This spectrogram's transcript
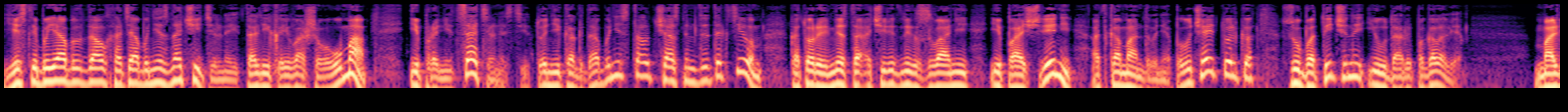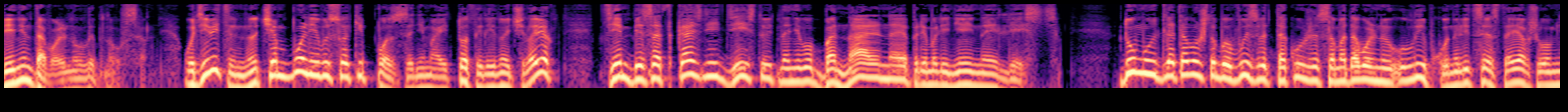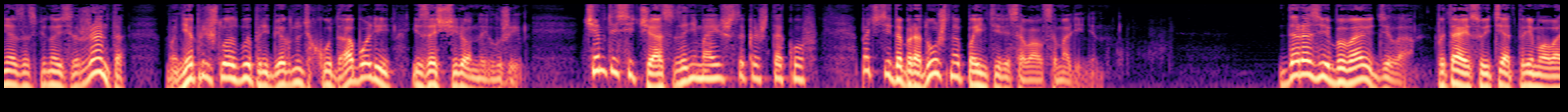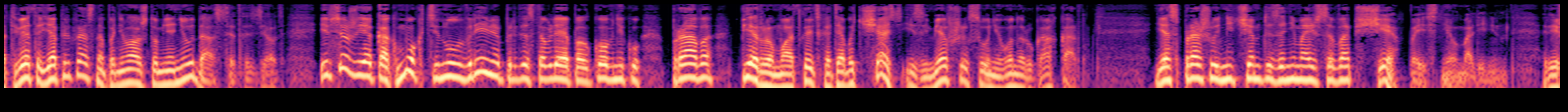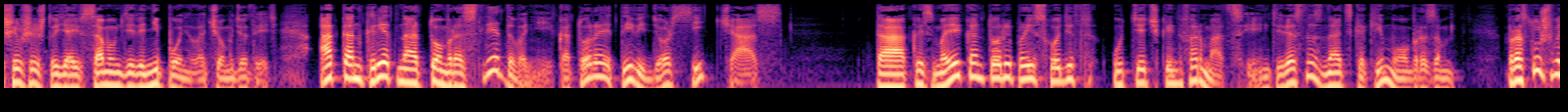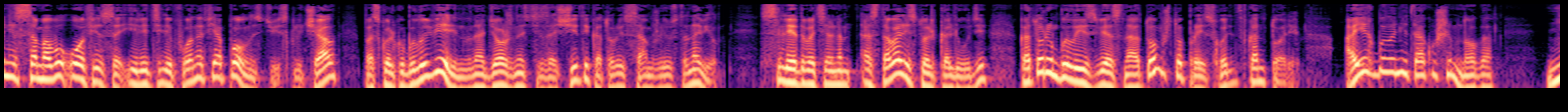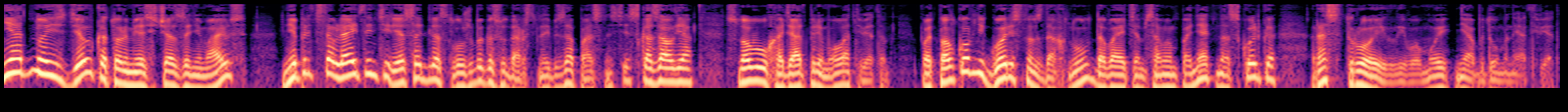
Если бы я обладал хотя бы незначительной таликой вашего ума и проницательности, то никогда бы не стал частным детективом, который вместо очередных званий и поощрений от командования получает только зуботычины и удары по голове. Малинин довольно улыбнулся. Удивительно, но чем более высокий пост занимает тот или иной человек, тем безотказнее действует на него банальная прямолинейная лесть. Думаю, для того, чтобы вызвать такую же самодовольную улыбку на лице стоявшего у меня за спиной сержанта, мне пришлось бы прибегнуть к куда более изощренной лжи. «Чем ты сейчас занимаешься, Каштаков?» Почти добродушно поинтересовался Малинин. «Да разве бывают дела?» Пытаясь уйти от прямого ответа, я прекрасно понимал, что мне не удастся это сделать. И все же я как мог тянул время, предоставляя полковнику право первому открыть хотя бы часть из имевшихся у него на руках карт. «Я спрашиваю, ни чем ты занимаешься вообще», — пояснил Малинин, решивший, что я и в самом деле не понял, о чем идет речь, «а конкретно о том расследовании, которое ты ведешь сейчас». «Так, из моей конторы происходит утечка информации. Интересно знать, каким образом. Прослушивание самого офиса или телефонов я полностью исключал, поскольку был уверен в надежности защиты, которую сам же и установил. Следовательно, оставались только люди, которым было известно о том, что происходит в конторе. А их было не так уж и много. Ни одно из дел, которым я сейчас занимаюсь, не представляет интереса для службы государственной безопасности, сказал я, снова уходя от прямого ответа. Подполковник горестно вздохнул, давая тем самым понять, насколько расстроил его мой необдуманный ответ.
